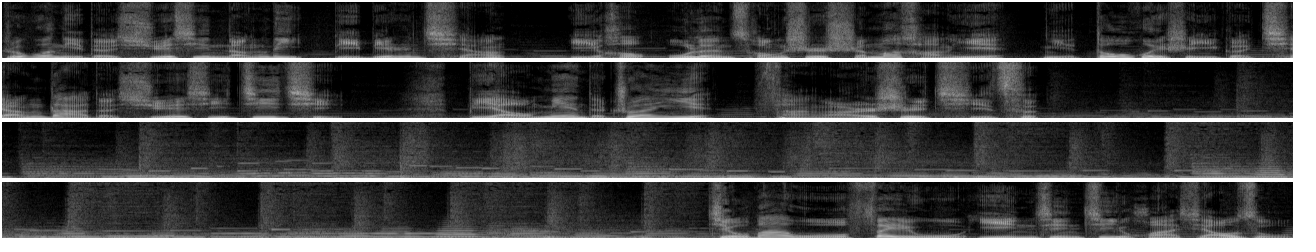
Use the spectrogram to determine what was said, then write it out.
如果你的学习能力比别人强，以后无论从事什么行业，你都会是一个强大的学习机器。表面的专业反而是其次。九八五废物引进计划小组，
